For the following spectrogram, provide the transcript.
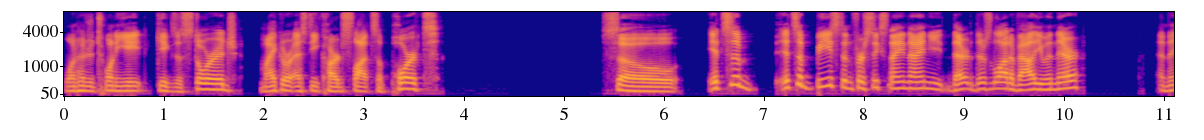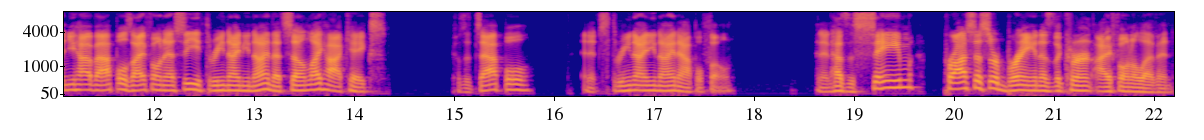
128 gigs of storage, micro SD card slot support. So it's a it's a beast, and for 699, there there's a lot of value in there. And then you have Apple's iPhone SE 399 that's selling like hotcakes because it's Apple and it's 399 Apple phone. And it has the same processor brain as the current iPhone 11.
